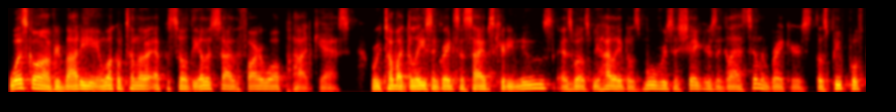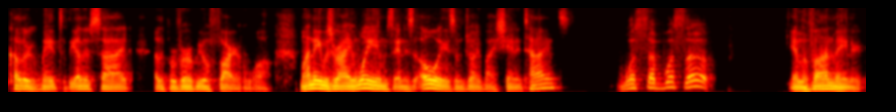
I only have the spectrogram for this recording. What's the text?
What's going on, everybody, and welcome to another episode of the Other Side of the Firewall podcast, where we talk about the latest and greatest in cybersecurity news, as well as we highlight those movers and shakers and glass ceiling breakers, those people of color who made it to the other side of the proverbial firewall. My name is Ryan Williams, and as always, I'm joined by Shannon Tynes. What's up? What's up? And LeVon Maynard.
